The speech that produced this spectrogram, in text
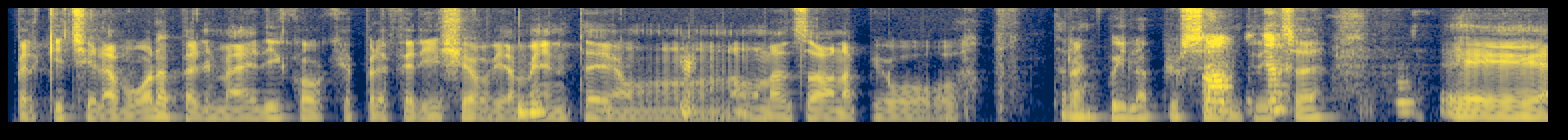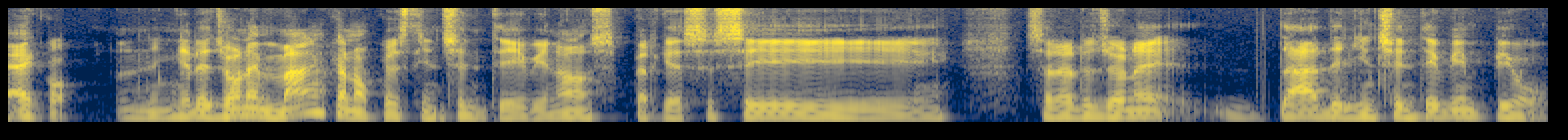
per chi ci lavora, per il medico che preferisce ovviamente un, una zona più tranquilla, più semplice. E ecco, in regione mancano questi incentivi, no? Perché se, si, se la regione dà degli incentivi in più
